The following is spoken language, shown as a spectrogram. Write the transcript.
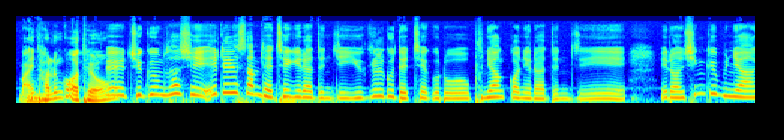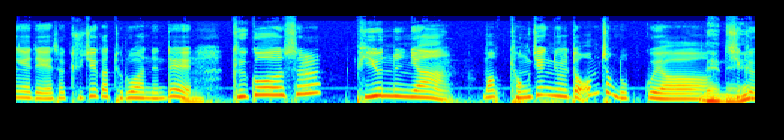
많이 음. 다른 것 같아요. 네, 지금 사실 113 대책이라든지 619 대책으로 분양권이라든지 이런 신규 분양에 대해서 규제가 들어왔는데 음. 그것을 비웃느냐 막 경쟁률도 엄청 높고요. 네네. 지금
